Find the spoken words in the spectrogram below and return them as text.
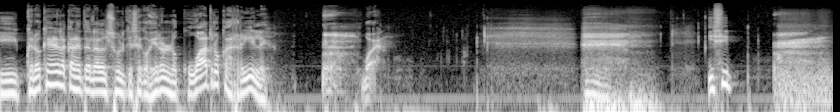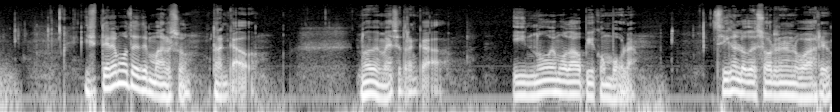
Y creo que era la carretera del sur que se cogieron los cuatro carriles. Bueno. Y si. Y si tenemos desde marzo trancado. Nueve meses trancado. Y no hemos dado pie con bola. Siguen los desórdenes en los barrios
